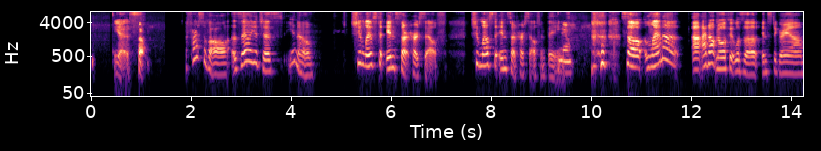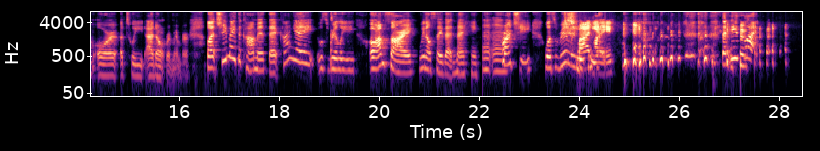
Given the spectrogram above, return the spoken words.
Yes. So, First of all, Azealia just, you know, she lives to insert herself. She loves to insert herself in things. know, so Lana, uh, I don't know if it was a Instagram or a tweet. I don't remember, but she made the comment that Kanye was really. Oh, I'm sorry, we don't say that name. Mm-mm. Crunchy was really like, Kanye. that he's like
